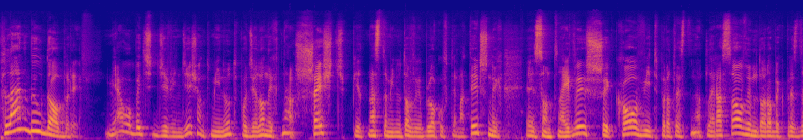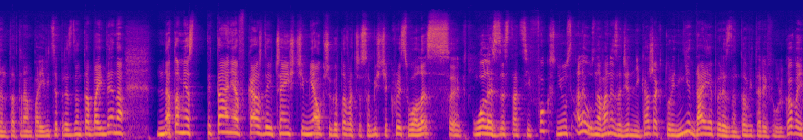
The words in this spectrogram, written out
Plan był dobry. Miało być 90 minut podzielonych na 6 15-minutowych bloków tematycznych: e, Sąd Najwyższy, COVID, protesty na tle rasowym, dorobek prezydenta Trumpa i wiceprezydenta Bidena. Natomiast pytania w każdej części miał przygotować osobiście Chris Wallace, e, Wallace ze stacji Fox News, ale uznawany za dziennikarza, który nie daje prezydentowi taryfy ulgowej.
